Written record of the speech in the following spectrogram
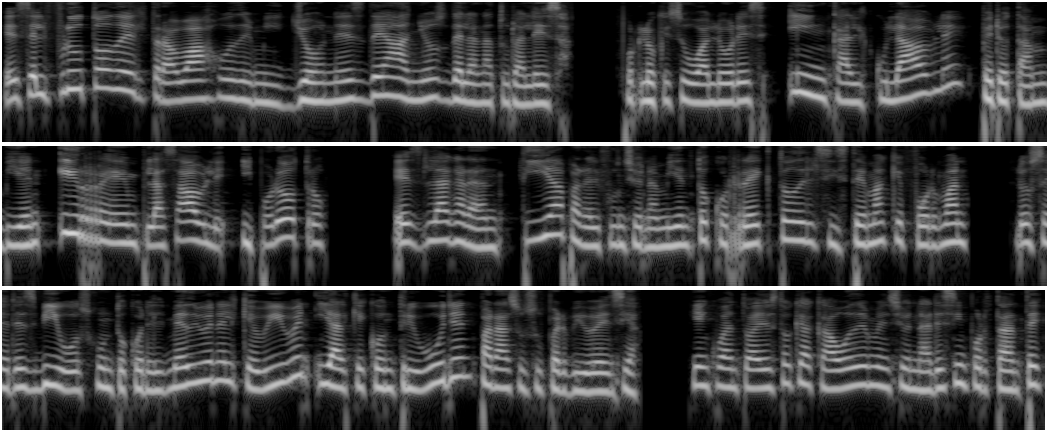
es el fruto del trabajo de millones de años de la naturaleza, por lo que su valor es incalculable, pero también irreemplazable, y por otro, es la garantía para el funcionamiento correcto del sistema que forman los seres vivos junto con el medio en el que viven y al que contribuyen para su supervivencia. Y en cuanto a esto que acabo de mencionar, es importante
